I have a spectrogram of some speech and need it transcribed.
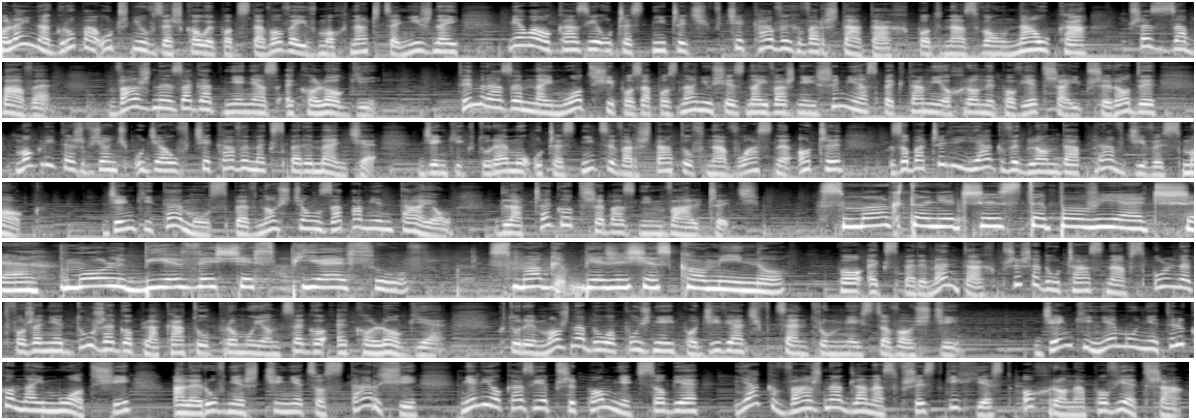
Kolejna grupa uczniów ze szkoły podstawowej w Mochnaczce Niżnej miała okazję uczestniczyć w ciekawych warsztatach pod nazwą Nauka przez zabawę. Ważne zagadnienia z ekologii. Tym razem najmłodsi po zapoznaniu się z najważniejszymi aspektami ochrony powietrza i przyrody mogli też wziąć udział w ciekawym eksperymencie, dzięki któremu uczestnicy warsztatów na własne oczy zobaczyli jak wygląda prawdziwy smog. Dzięki temu z pewnością zapamiętają, dlaczego trzeba z nim walczyć. Smog to nieczyste powietrze. Mol bierze się z piesów. Smog bierze się z kominu. Po eksperymentach przyszedł czas na wspólne tworzenie dużego plakatu promującego ekologię, który można było później podziwiać w centrum miejscowości. Dzięki niemu nie tylko najmłodsi, ale również ci nieco starsi mieli okazję przypomnieć sobie, jak ważna dla nas wszystkich jest ochrona powietrza.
